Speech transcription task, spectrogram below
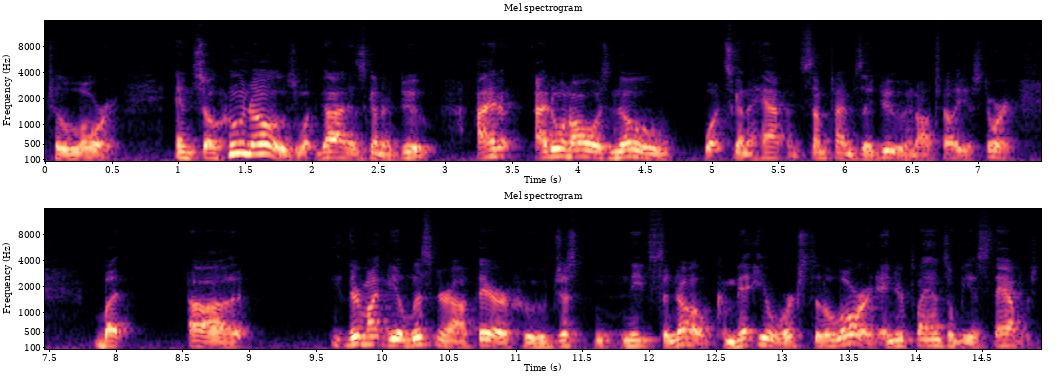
to the Lord. And so who knows what God is going to do I don't, I don't always know what's going to happen. Sometimes I do, and I'll tell you a story. But uh, there might be a listener out there who just needs to know commit your works to the Lord, and your plans will be established.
